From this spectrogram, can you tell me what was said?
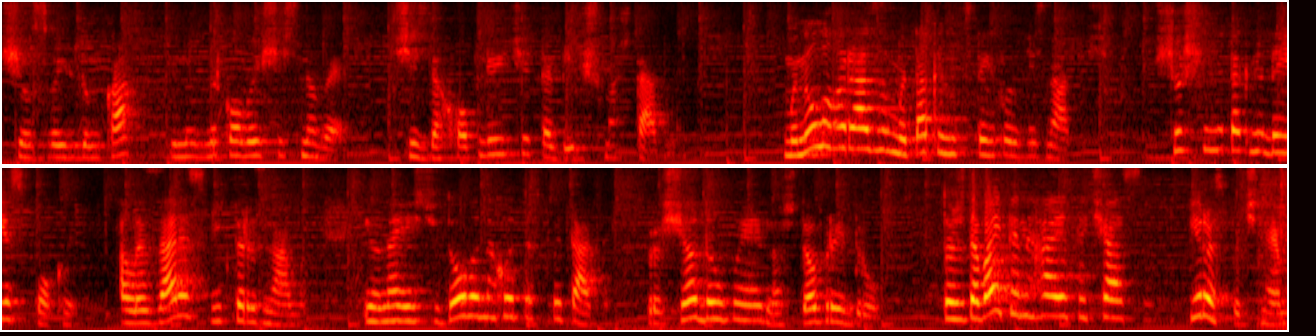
що у своїх думках він обмірковує щось нове, щось захоплююче та більш масштабне. Минулого разу ми так і не встигли дізнатися, що ж йому так не дає спокою. Але зараз Віктор з нами, і у неї чудова нагода спитати, про що думає наш добрий друг. Тож давайте не гаяти часу і розпочнемо.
